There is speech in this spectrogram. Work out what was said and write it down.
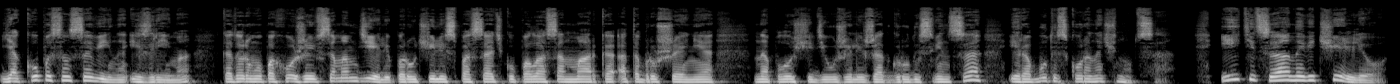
Якопа Сансавина из Рима, которому, похоже, и в самом деле поручили спасать купола Сан-Марко от обрушения, на площади уже лежат груды свинца, и работы скоро начнутся. И Тициана Вичеллио,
